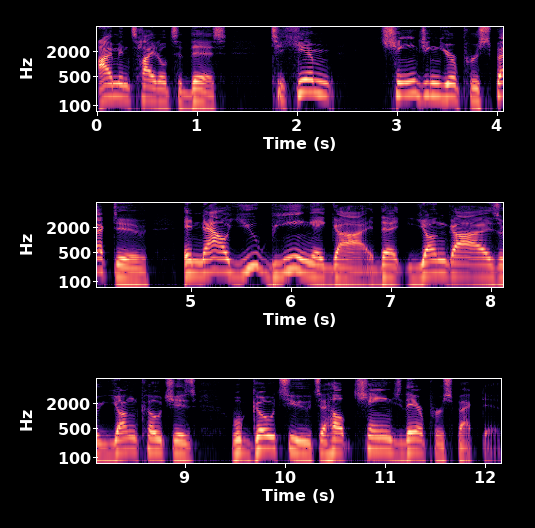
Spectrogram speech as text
I'm entitled to this to him changing your perspective and now you being a guy that young guys or young coaches will go to to help change their perspective.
